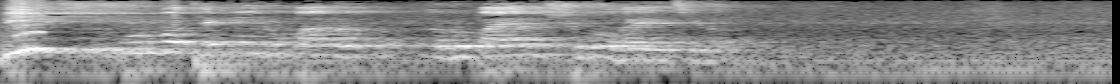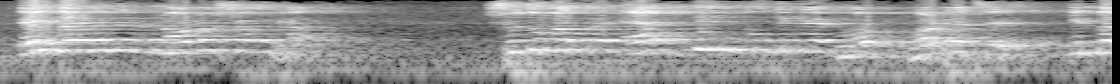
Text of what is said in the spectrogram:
বীজ পূর্ব থেকেই রূপায়ণ শুরু হয়েছিল। এই ধরনের নরসংখ্যা শুধুমাত্র একদিন দুদিনে ঘটেছে, কিংবা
